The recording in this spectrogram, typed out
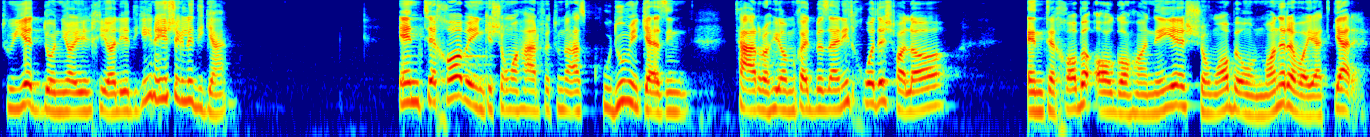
توی یه دنیای خیالی دیگه اینا یه شکل دیگه انتخاب اینکه شما حرفتون رو از کدومی که از این طراحی ها می‌خواید بزنید خودش حالا انتخاب آگاهانه شما به عنوان روایتگره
